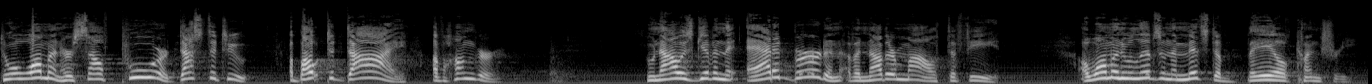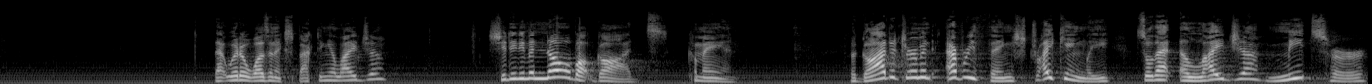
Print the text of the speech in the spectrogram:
To a woman herself poor, destitute, about to die of hunger, who now is given the added burden of another mouth to feed. A woman who lives in the midst of Baal country. That widow wasn't expecting Elijah. She didn't even know about God's command. But God determined everything strikingly so that Elijah meets her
